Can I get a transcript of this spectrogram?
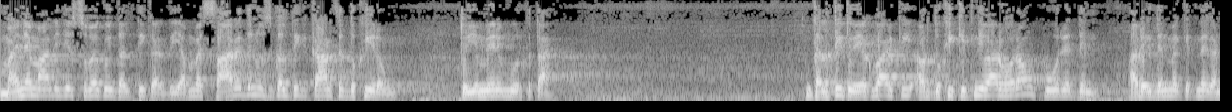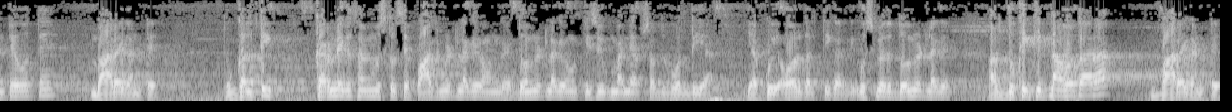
मैंने मान लीजिए सुबह कोई गलती कर दी, अब मैं सारे दिन उस गलती के कारण से दुखी रहूँ तो ये मेरी मूर्खता है। गलती तो एक बार की और दुखी कितनी बार हो रहा हूँ? पूरे दिन। और एक दिन में कितने घंटे होते हैं? बारह घंटे। तो गलती करने के समय मुश्किल से पाँच मिनट लगे होंगे, दो मिनट लगे होंगे। किसी को मैंने अपशब्द बोल दिया या कोई और गलती कर दी, उसमें तो दो मिनट लगे। और दुखी कितना होता रहा? बारह घंटे।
